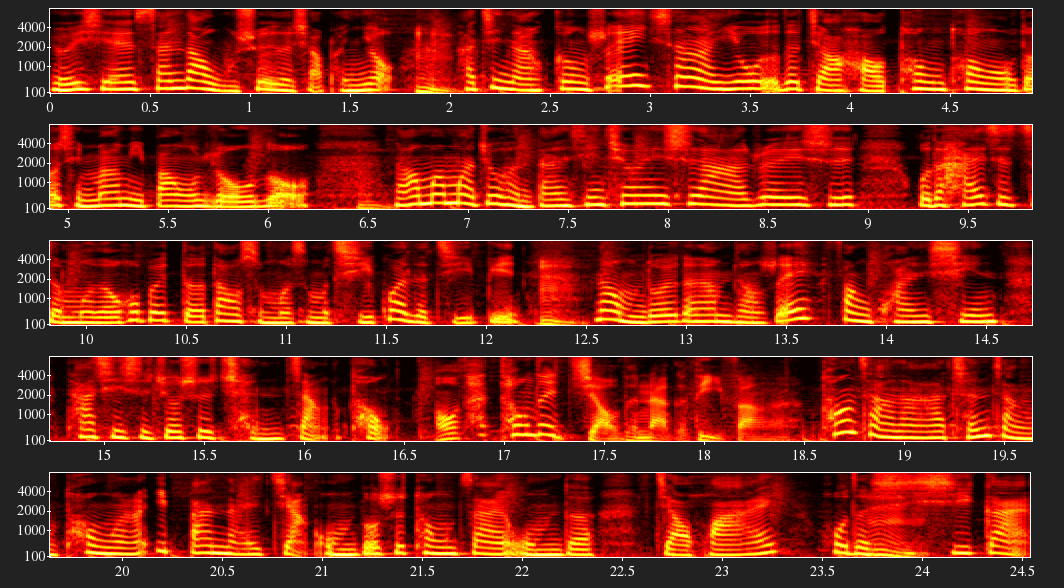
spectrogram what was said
有一些三到五岁的小朋友，嗯，他竟然跟我说：“哎，夏阿姨，我的脚好痛痛哦，我都请妈咪帮我揉揉。”然后妈妈就很担心：“邱医师啊，瑞医师，我的孩子怎么了？会不会得到什么？”什么奇怪的疾病？嗯，那我们都会跟他们讲说，哎、欸，放宽心，它其实就是成长痛。哦，它痛在脚的哪个地方啊？通常啊，成长痛啊，一般来讲，我们都是痛在我们的脚踝。或者是膝盖，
